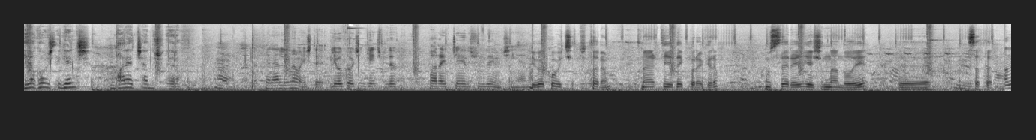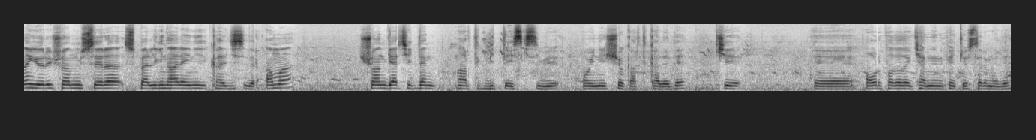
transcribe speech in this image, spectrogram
Livakovic de genç. Para edeceğini düşünüyorum. Ben Fenerliyim ama işte Livakovic'in genç bir de para edeceğini düşündüğüm için yani. Livakovic'i tutarım. Mert'i yedek bırakırım. Muslera'yı yaşından dolayı e, satarım. Bana göre şu an Muslera Süper Lig'in hala en iyi kalecisidir ama şu an gerçekten artık bitti eskisi bir oynayış yok artık kalede ki e, Avrupa'da da kendini pek gösteremedi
